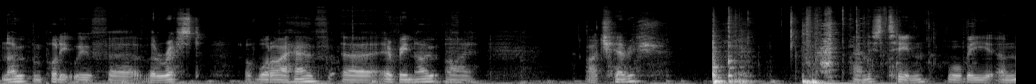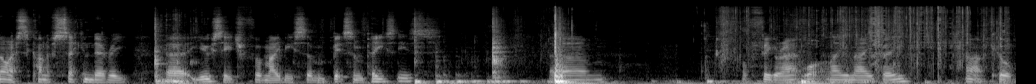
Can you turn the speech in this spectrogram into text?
note and put it with uh, the rest of what I have. Uh, every note I I cherish. And this tin will be a nice kind of secondary uh, usage for maybe some bits and pieces. Um, I'll figure out what they may be. Ah, cool.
